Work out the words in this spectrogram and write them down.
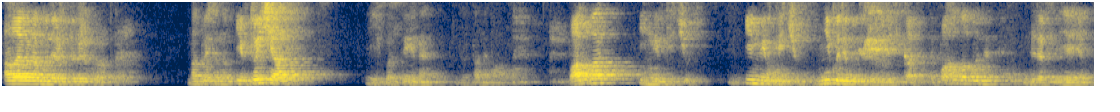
Але вона буде дуже коротка. Написано, і в той час їх постигне застане пагуба. Пагуба і не втечуть. І не втечуть. Нікуди буде тікати. Це пагуба буде для всієї,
